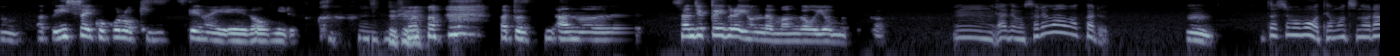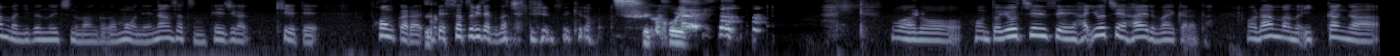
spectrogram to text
うん。あと一切心を傷つけない映画を見るとか。あと、あの、30回ぐらい読んだ漫画を読むとか。うんあでもそれはわかるうん。私ももう手持ちのランマ2分の1の漫画がもうね何冊もページが切れて本から別冊見たくなっちゃってるんだけど。すごい。もうあの本当幼稚園生には幼稚園入る前からか。もうランマの一巻が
